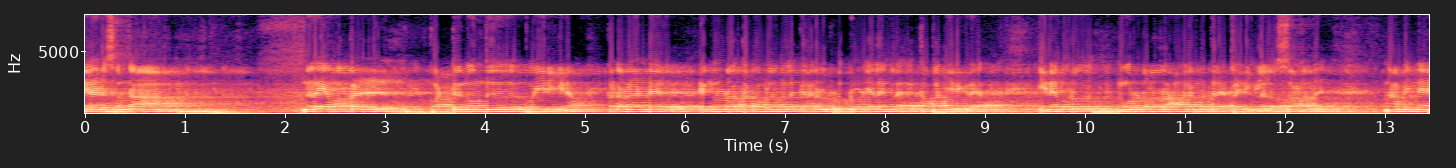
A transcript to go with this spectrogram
ஏன்னு சொன்னால் நிறைய மக்கள் பட்டு நொந்து போயிருக்கணும். கடவுளாண்டு எங்களோட கடவுளங்களுக்கு அருள் கொடுக்குறோடையால் எங்களை காப்பாற்றி இருக்கிறார் எனக்கு ஒரு நூறு டாலர் ஆரம்பத்தில் ட்ரைனிங்கில் லொஸ் ஆனது. நான் பின்னே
